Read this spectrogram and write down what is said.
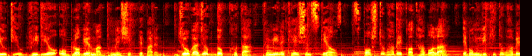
ইউটিউব ভিডিও ও ব্লগের মাধ্যমে শিখতে পারেন। যোগাযোগ দক্ষতা কমিউনিকেশন স্কিলস স্পষ্টভাবে কথা বলা এবং লিখিতভাবে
